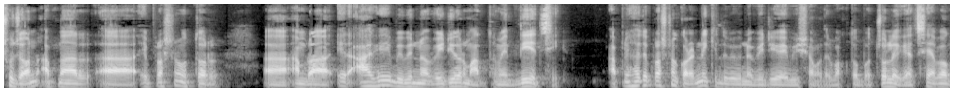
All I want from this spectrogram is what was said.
সুজন, আপনার এই প্রশ্নের উত্তর আমরা এর আগে বিভিন্ন ভিডিওর মাধ্যমে দিয়েছি। আপনি হয়তো প্রশ্ন করেননি, কিন্তু বিভিন্ন ভিডিও এই বিষয়ে আমাদের বক্তব্য চলে গেছে এবং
